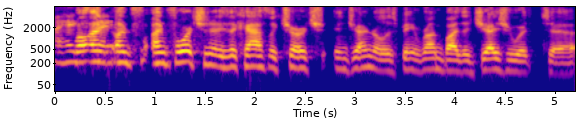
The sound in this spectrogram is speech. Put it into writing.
I hate well, un- un- unfortunately, the Catholic Church in general is being run by the Jesuit, uh,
